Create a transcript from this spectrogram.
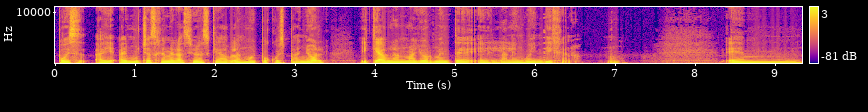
pues hay, hay muchas generaciones que hablan muy poco español y que hablan mayormente eh, la lengua indígena. ¿no? Em,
